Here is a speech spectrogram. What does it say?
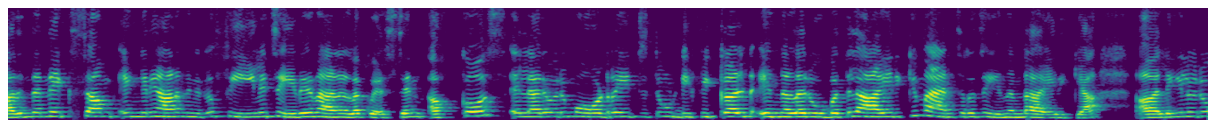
ആദ്യം തന്നെ എക്സാം എങ്ങനെയാണ് നിങ്ങൾക്ക് ഫീൽ ചെയ്തതെന്നാണുള്ള ക്വസ്റ്റ്യൻ അഫ്കോഴ്സ് എല്ലാവരും ഒരു മോഡറേറ്റ് ടു ഡിഫിക്കൾട്ട് എന്നുള്ള രൂപത്തിലായിരിക്കും ആൻസർ ചെയ്യുന്നുണ്ടായിരിക്കുക. അല്ലെങ്കിൽ ഒരു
